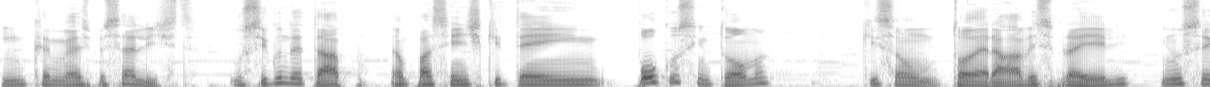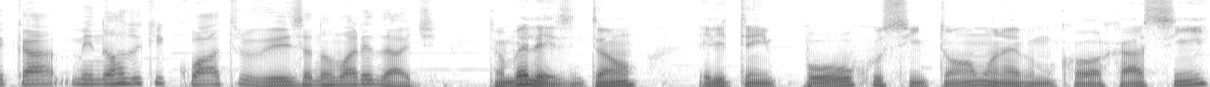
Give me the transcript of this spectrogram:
e encaminhar o especialista. O segundo etapa é um paciente que tem pouco sintoma, que são toleráveis para ele, e um CK menor do que 4 vezes a normalidade. Então, beleza. Então, ele tem pouco sintoma, né? Vamos colocar assim.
